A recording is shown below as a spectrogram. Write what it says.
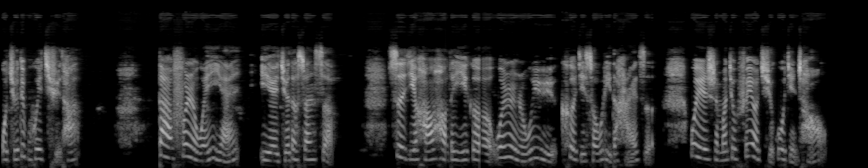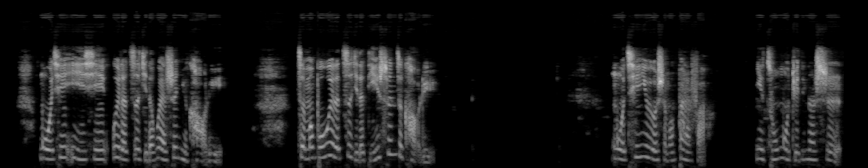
我绝对不会娶她。大夫人闻言也觉得酸涩，自己好好的一个温润如玉、克己守礼的孩子，为什么就非要娶顾锦朝？母亲一心为了自己的外孙女考虑，怎么不为了自己的嫡孙子考虑？母亲又有什么办法？你祖母决定的事，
